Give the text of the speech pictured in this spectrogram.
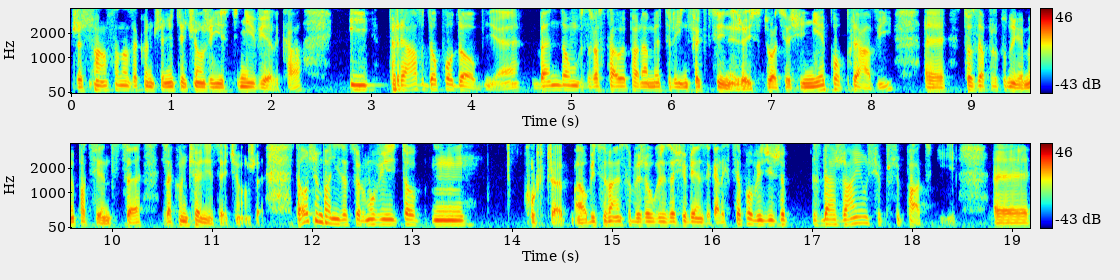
że szansa na zakończenie tej ciąży jest niewielka i prawdopodobnie będą wzrastały parametry infekcyjne. Jeżeli sytuacja się nie poprawi, e, to zaproponujemy pacjentce zakończenie tej ciąży. To, o czym pani doktor mówi, to... Mm, Kurczę, obiecywałem sobie, że ugryzę się w język, ale chcę powiedzieć, że zdarzają się przypadki e,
